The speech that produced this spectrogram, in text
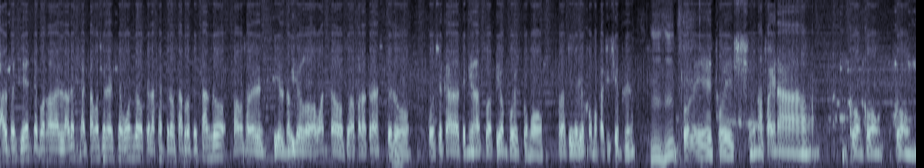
al presidente por no darle la oreja. Estamos en el segundo, que la gente lo está protestando. Vamos a ver si el novillo aguanta o se va para atrás, pero Fonseca ha tenido una actuación, pues como, gracias a Dios, como casi siempre, ¿no? pues, pues una faena con, con, con,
